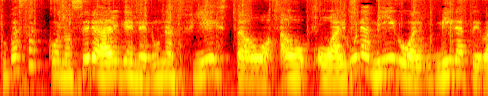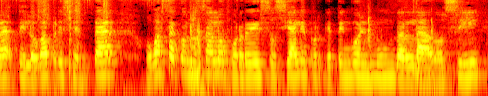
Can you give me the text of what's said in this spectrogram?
tú vas a conocer a alguien en una fiesta o, algún amigo o amiga te, va, te lo va a presentar o vas a conocerlo por redes sociales porque tengo el mundo al lado, ¿sí?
